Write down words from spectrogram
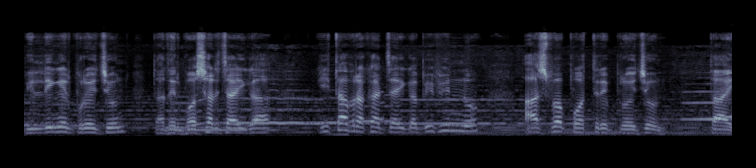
বিল্ডিংয়ের প্রয়োজন, তাদের বসার জায়গা, কিতাব রাখার জায়গা, বিভিন্ন আসবাবপত্রের প্রয়োজন। তাই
